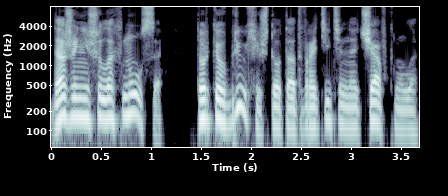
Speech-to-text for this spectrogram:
Даже не шелохнулся, только в брюхе что-то отвратительно чавкнуло,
